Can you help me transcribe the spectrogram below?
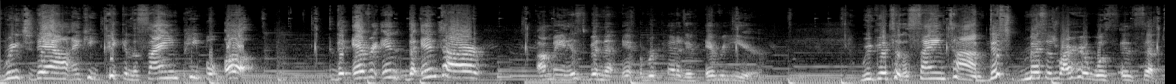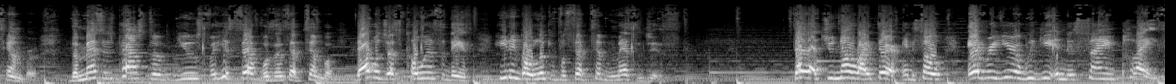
reach down and keep picking the same people up. The every in, the entire I mean it's been a, a repetitive every year. We get to the same time. This message right here was in September. The message Pastor used for himself was in September. That was just coincidence. He didn't go looking for September messages. That let you know right there. And so every year we get in the same place.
